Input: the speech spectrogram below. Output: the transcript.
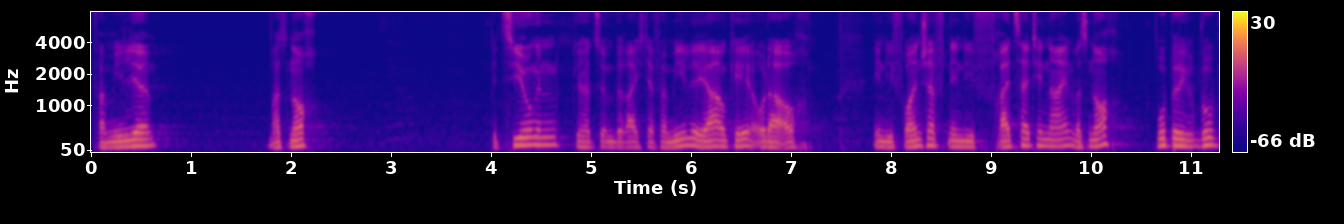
Familie, was noch? Beziehungen gehört zum Bereich der Familie, ja, okay, oder auch in die Freundschaften, in die Freizeit hinein. Was noch? Wo, wo,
